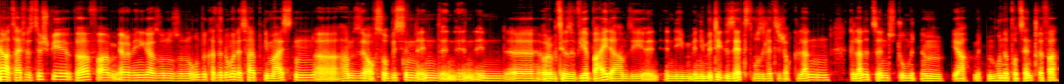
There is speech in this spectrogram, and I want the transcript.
Ja, Zeit fürs Tippspiel. Verve war mehr oder weniger so eine, so eine unbekannte Nummer, deshalb die meisten äh, haben sie auch so ein bisschen in, in, in, in äh, oder beziehungsweise wir beide haben sie in, in, die, in die Mitte gesetzt, wo sie letztlich auch gelanden, gelandet sind. Du mit einem, ja, mit einem 100%-Treffer.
